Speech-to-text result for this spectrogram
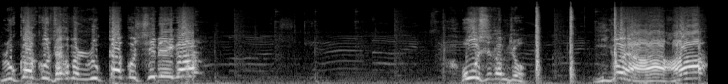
루카쿠 잠깐만 루카쿠 12강? 53조 이거야 아?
